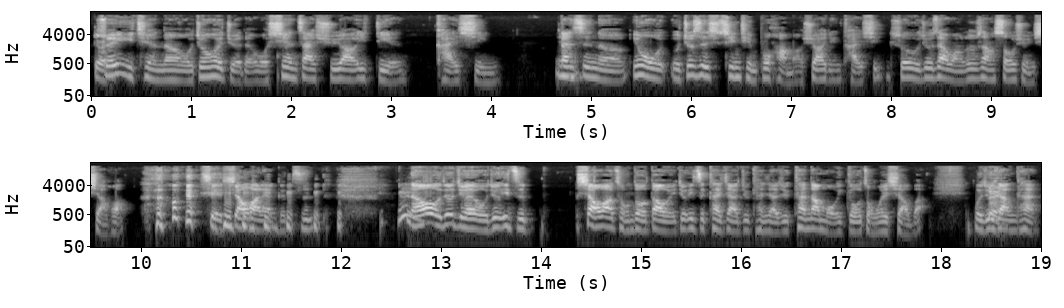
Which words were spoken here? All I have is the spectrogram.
对。所以以前呢，我就会觉得我现在需要一点开心，但是呢，嗯、因为我我就是心情不好嘛，需要一点开心，所以我就在网络上搜寻笑话，写笑话两个字。然后我就觉得，我就一直笑话从头到尾就一直看下去，看下去，看到某一个我总会笑吧，我就这样看。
